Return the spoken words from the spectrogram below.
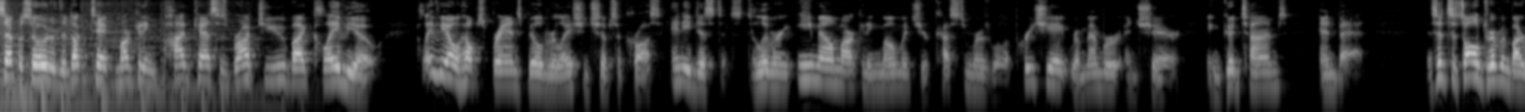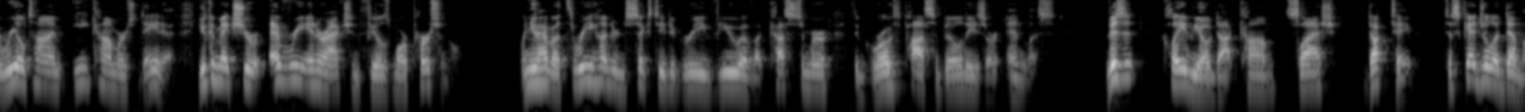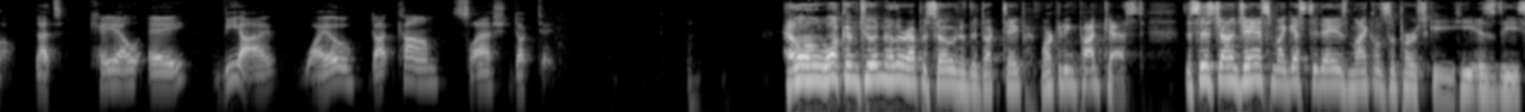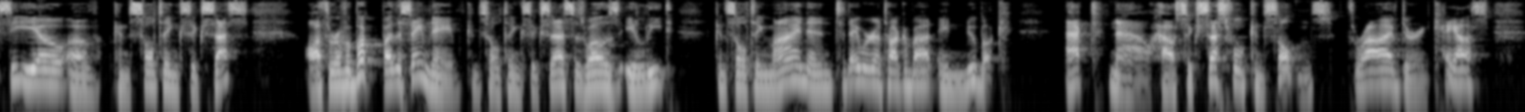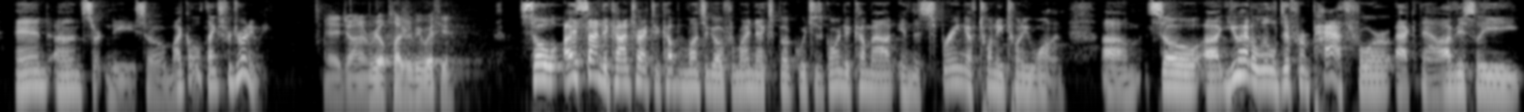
This episode of the Duct Tape Marketing Podcast is brought to you by Klaviyo. Klaviyo helps brands build relationships across any distance, delivering email marketing moments your customers will appreciate, remember, and share in good times and bad. And since it's all driven by real time e commerce data, you can make sure every interaction feels more personal. When you have a 360 degree view of a customer, the growth possibilities are endless. Visit klaviyo.com slash duct tape to schedule a demo. That's K L A V I Y O dot com slash duct tape. Hello and welcome to another episode of the Duct Tape Marketing Podcast. This is John Jantsch. My guest today is Michael Zipursky. He is the CEO of Consulting Success, author of a book by the same name, Consulting Success, as well as Elite Consulting Mind. And today we're going to talk about a new book, Act Now How Successful Consultants Thrive During Chaos and Uncertainty. So, Michael, thanks for joining me. Hey, John, a real pleasure to be with you. So I signed a contract a couple months ago for my next book, which is going to come out in the spring of 2021. Um, so uh, you had a little different path for Act Now. Obviously,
